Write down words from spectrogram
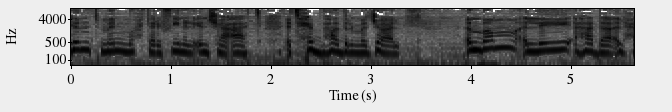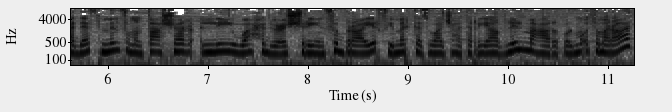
كنت من محترفين الإنشاءات. تحب هذا المجال. انضم لهذا الحدث من 18 ل 21 فبراير في مركز واجهة الرياض للمعارض والمؤتمرات.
